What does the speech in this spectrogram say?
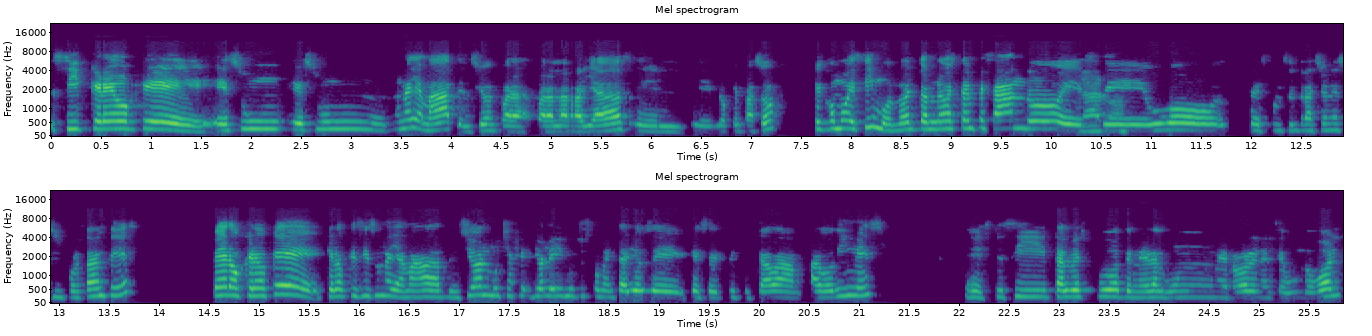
sí creo que es, un, es un, una llamada de atención para, para las rayadas el, lo que pasó, que como decimos, ¿no? El torneo está empezando, este, hubo desconcentraciones pues, importantes, pero creo que, creo que sí es una llamada de atención. Mucha, yo leí muchos comentarios de que se criticaba a Godínez, este sí, tal vez pudo tener algún error en el segundo gol.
